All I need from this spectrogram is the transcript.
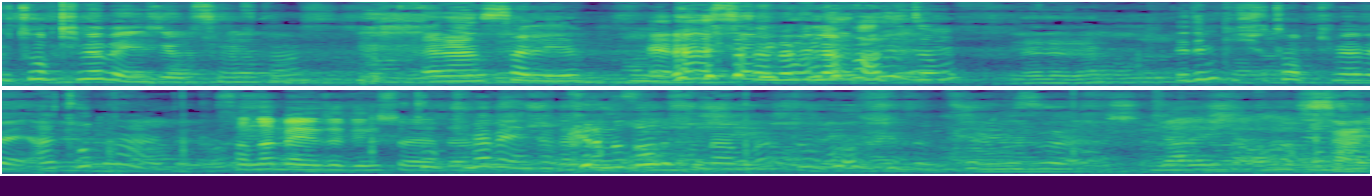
Bu top kime benziyor bu sınıfta? Eren Sali. Eren Sali. Sana bir laf attım. Dedim ki şu top kime benziyor? Ay top nerede? Sana benzediğini söyledi. Top kime benziyor? Kırmızı oluşundan mı? Top oluşundan. Kırmızı. Sen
